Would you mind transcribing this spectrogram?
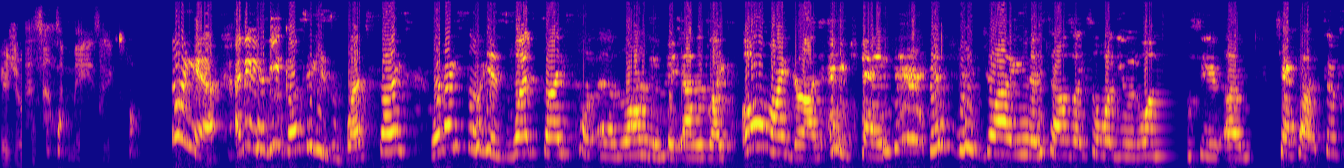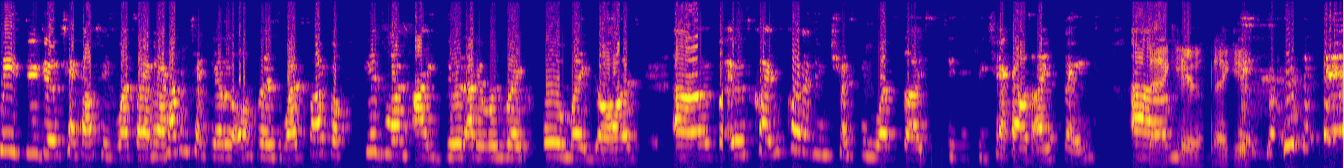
That sounds amazing. Oh yeah. I mean, have you gone to his website? When I saw his website uh, landing page, I was like, oh my god, okay, this this guy, you know, sounds like someone you would want to um, check out. So please do go check out his website. I mean, I haven't checked the other author's website, but his one I did, and it was like, oh my god. Uh, but it was quite quite an interesting website to to check out, I think. Um, Thank you, thank you.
